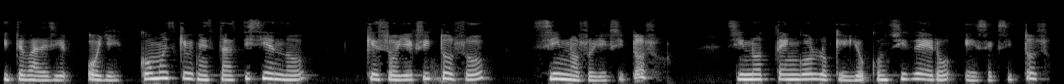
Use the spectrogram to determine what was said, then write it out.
y te va a decir, oye, ¿cómo es que me estás diciendo que soy exitoso si no soy exitoso? si no tengo lo que yo considero es exitoso.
